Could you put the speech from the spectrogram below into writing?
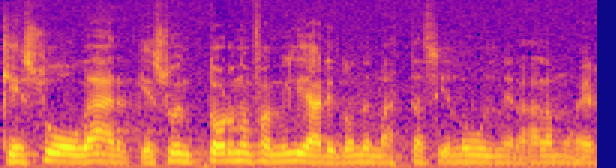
que es su hogar, que es su entorno familiar, es donde más está siendo vulnerada la mujer,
